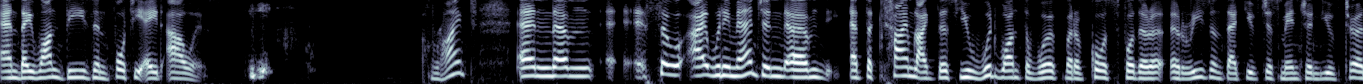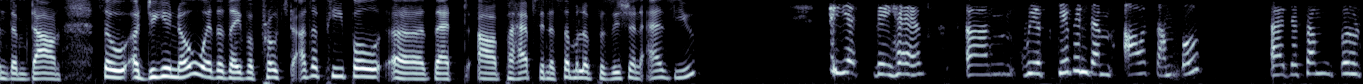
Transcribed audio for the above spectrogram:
And they want these in 48 hours? Right? And um, so I would imagine um, at the time like this, you would want the work, but of course, for the uh, reasons that you've just mentioned, you've turned them down. So, uh, do you know whether they've approached other people uh, that are perhaps in a similar position as you? Yes, they have. Um, we have given them our samples, uh, the samples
